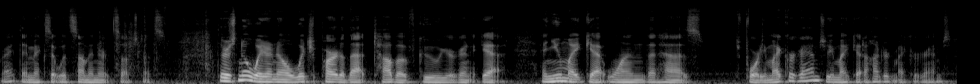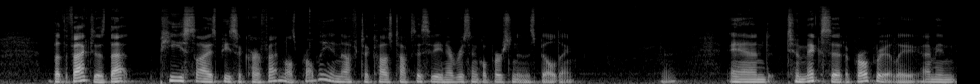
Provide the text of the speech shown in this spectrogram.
right? They mix it with some inert substance there's no way to know which part of that tub of goo you're going to get. And you might get one that has 40 micrograms or you might get 100 micrograms. But the fact is that pea-sized piece of carfentanil is probably enough to cause toxicity in every single person in this building. Right? And to mix it appropriately, I mean,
